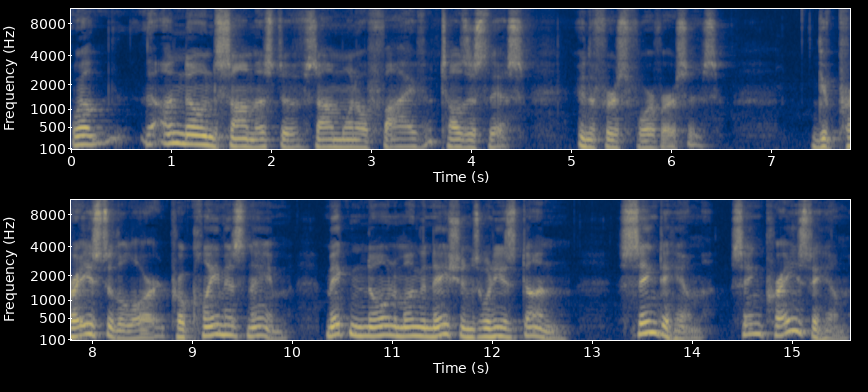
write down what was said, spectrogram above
Well, the unknown psalmist of Psalm 105 tells us this in the first four verses. Give praise to the Lord, proclaim his name, make known among the nations what he has done. Sing to him, sing praise to him,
